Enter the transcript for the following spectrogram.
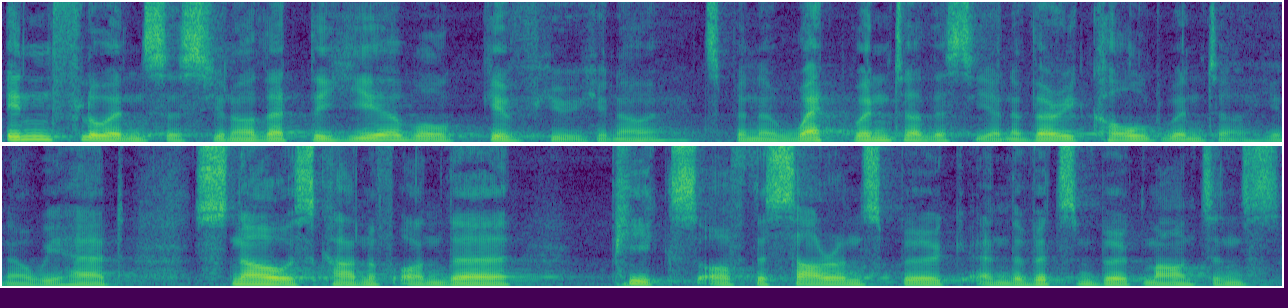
influences, you know, that the year will give you, you know. It's been a wet winter this year and a very cold winter. You know, we had snows kind of on the peaks of the Saronsberg and the Witzenberg mountains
